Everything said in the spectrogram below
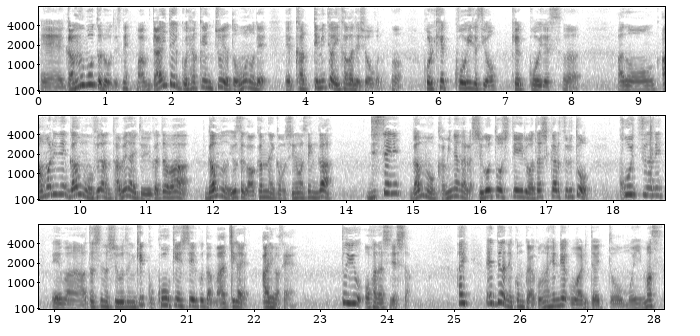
えー、ガムボトルをですね、まあ、大体500円ちょいだと思うので、えー、買ってみてはいかがでしょうかと。うん、これ結構いいですよ。結構いいです。うん。あのー、あまりね、ガムを普段食べないという方は、ガムの良さがわかんないかもしれませんが、実際ね、ガムを噛みながら仕事をしている私からすると、こいつがね、えー、まあ、私の仕事に結構貢献していることは間違いありません。というお話でした。はい。えではね、今回はこの辺で終わりたいと思います。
